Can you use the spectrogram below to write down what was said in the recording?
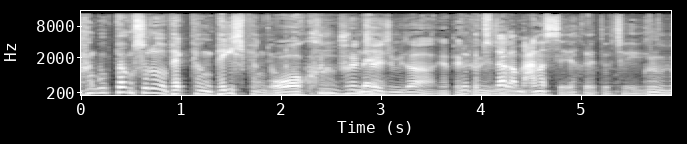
한국 평수로 100평, 120평 정도. 오, 큰 프랜차이즈입니다. 예, 100평이면. 그러니까 투자가 많았어요. 그래도 저희. 그럼,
